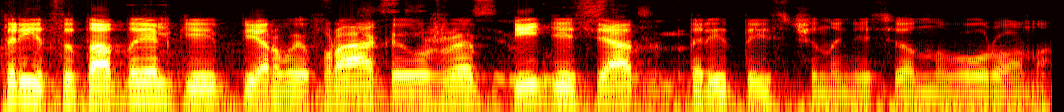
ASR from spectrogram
три цитадельки, первый фраг и уже 53 тысячи нанесенного урона.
